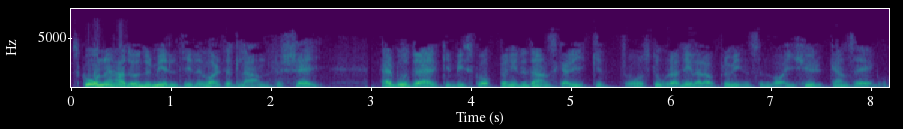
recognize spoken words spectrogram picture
Skåne hade under medeltiden varit ett land för sig. Här bodde ärkebiskopen i det danska riket och stora delar av provinsen var i kyrkans ägo.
